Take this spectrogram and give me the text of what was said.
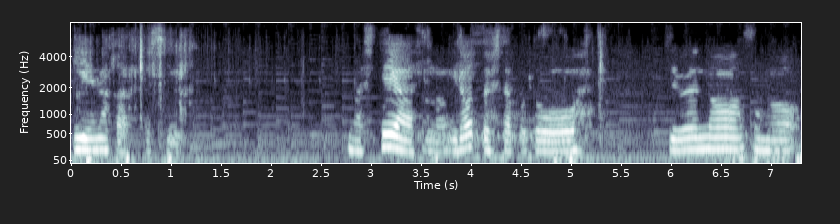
言えなかったし、ましてや、その、イラッとしたことを自分の、その、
